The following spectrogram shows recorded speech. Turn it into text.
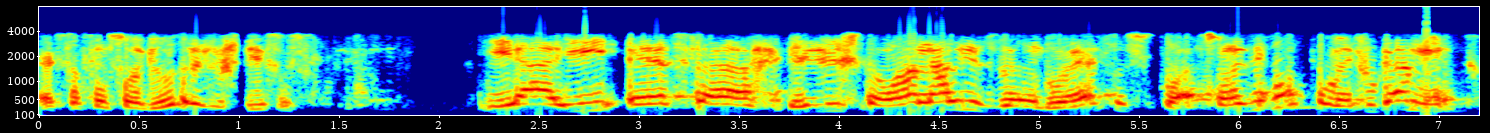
essa função de outras justiças. E aí essa, eles estão analisando essas situações e vão pôr em julgamento.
